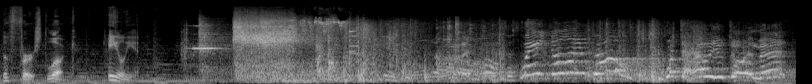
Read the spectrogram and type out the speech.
The First Look, Alien. Wait, don't let him go! What the hell are you doing, man?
